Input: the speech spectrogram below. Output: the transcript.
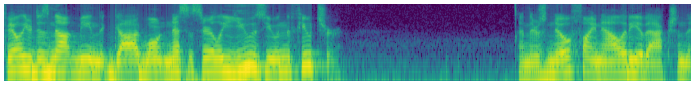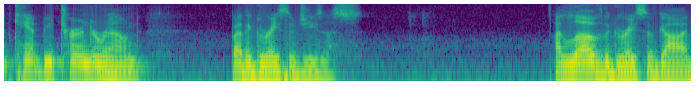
Failure does not mean that God won't necessarily use you in the future. And there's no finality of action that can't be turned around by the grace of Jesus. I love the grace of God,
